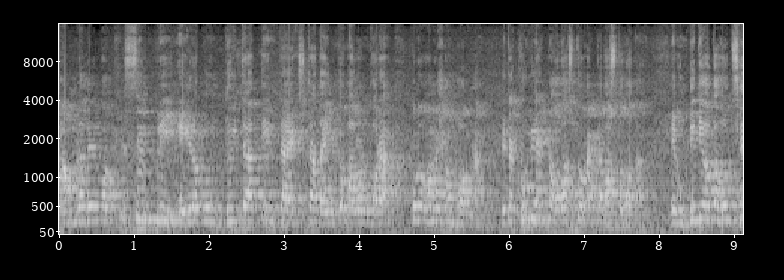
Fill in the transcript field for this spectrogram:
আমলাদের পক্ষে সিম্পলি এইরকম দুইটা, তিনটা এক্সট্রা দায়িত্ব পালন করা কোনোভাবে সম্ভব না। এটা খুবই একটা অবাস্তব, একটা বাস্তবতা। এবং দ্বিতীয়ত হচ্ছে,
